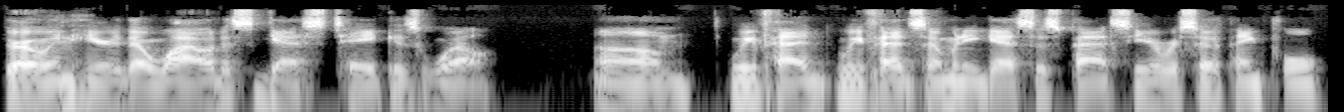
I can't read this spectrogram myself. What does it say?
throw in here the wildest guest take as well. Um, we've had we've had so many guests this past year. We're so thankful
